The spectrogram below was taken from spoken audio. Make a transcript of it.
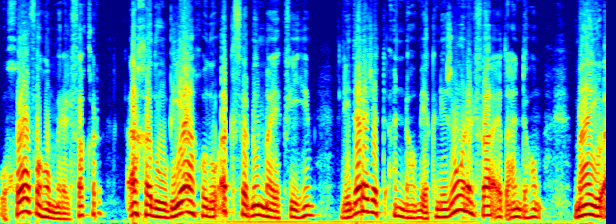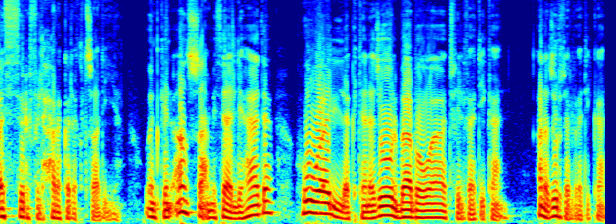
وخوفهم من الفقر أخذوا بياخذوا أكثر مما يكفيهم لدرجة أنهم يكنزون الفائض عندهم ما يؤثر في الحركة الاقتصادية. ويمكن أنصع مثال لهذا هو اللي اكتنزوه البابوات في الفاتيكان. أنا زرت الفاتيكان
